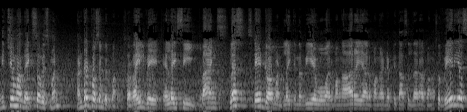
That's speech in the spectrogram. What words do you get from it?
நிச்சயமா அந்த எக்ஸ் சர்வீஸ்மேன் ஹண்ட்ரட் பர்சன்ட் இருப்பாங்க. So railway LIC banks plus state government like இந்த விஏஓவா இருப்பாங்க ஆர்ஐஆ இருப்பாங்க டெப்டி தாசில்தாரா இருப்பாங்க. ஸோ வேரியஸ்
